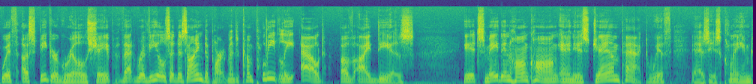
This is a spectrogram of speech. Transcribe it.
with a speaker grill shape that reveals a design department completely out of ideas. It's made in Hong Kong and is jam packed with, as is claimed,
